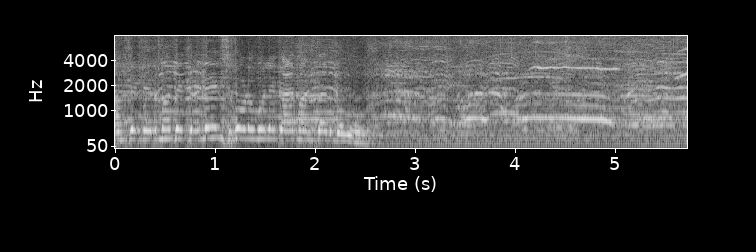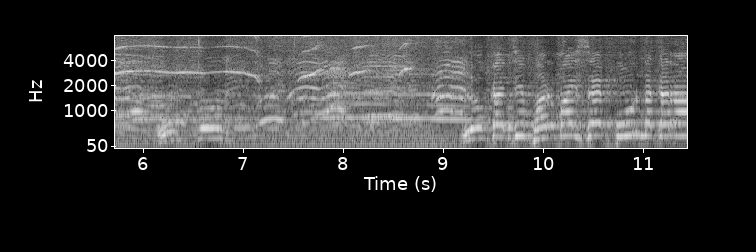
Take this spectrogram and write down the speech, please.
आमचे निर्माते गणेश गोडबोले काय म्हणतात बघू? लोकांची फरमाईश पूर्ण करा.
